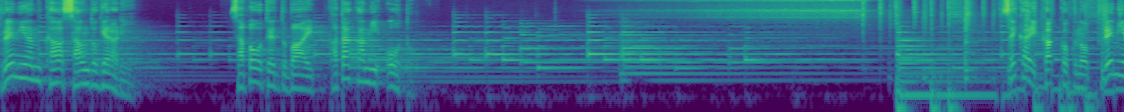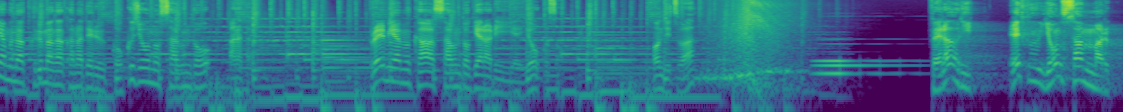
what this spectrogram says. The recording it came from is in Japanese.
プレミアムカーサウンドギャラリー。 Supported by 片上オート。世界各国のプレミアムな車が奏でる極上のサウンドをあなたに。プレミアムカーサウンドギャラリーへようこそ。本日はフェラーリ F430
